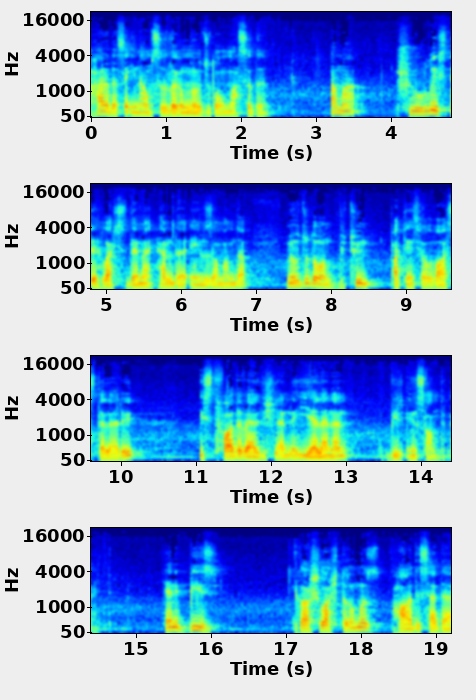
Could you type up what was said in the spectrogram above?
hardasa inamsızlığın mövcud olmasıdır. Amma şuurlu istehlakçı demək həm də eyni zamanda mövcud olan bütün potensial vasitələri istifadə vərdişlərinə yiyələnən bir insan deməkdir. Yəni biz qarşılaşdığımız hadisədə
